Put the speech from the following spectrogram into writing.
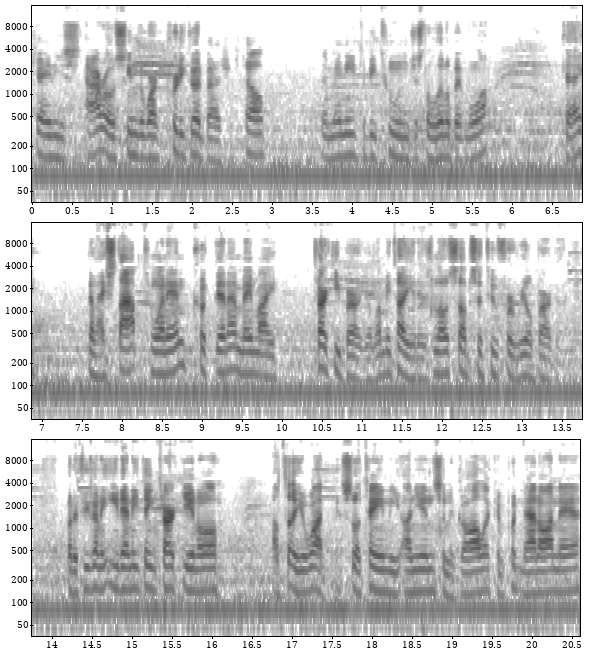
Okay, these arrows seem to work pretty good, but as you can tell, they may need to be tuned just a little bit more. Okay, then I stopped, went in, cooked dinner, made my turkey burger. Let me tell you, there's no substitute for a real burger. But if you're gonna eat anything turkey and all, I'll tell you what, sauteing the onions and the garlic and putting that on there,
